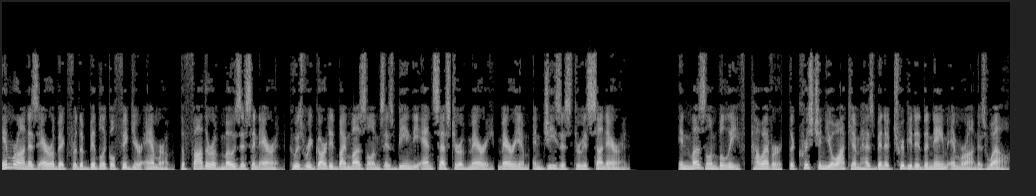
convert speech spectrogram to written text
Imran is Arabic for the biblical figure Amram, the father of Moses and Aaron, who is regarded by Muslims as being the ancestor of Mary and Jesus through his son Aaron. In Muslim belief, however, the Christian Joachim has been attributed the name Imran as well.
